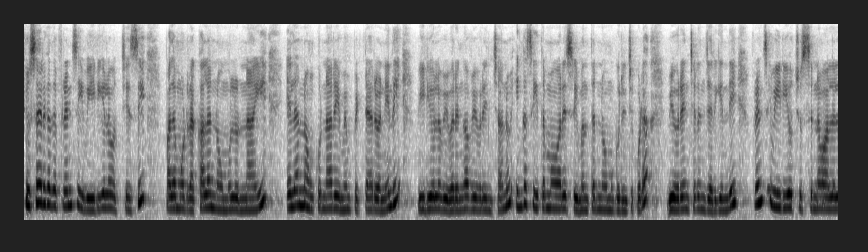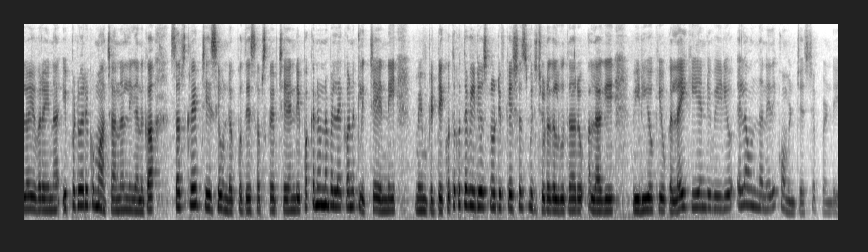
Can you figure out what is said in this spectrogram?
చూశారు కదా ఫ్రెండ్స్ ఈ వీడియోలో వచ్చేసి పదమూడు రకాల నోములు ఉన్నాయి ఎలా నోముకున్నారు ఏమేమి పెట్టారు అనేది వీడియోలో వివరంగా వివరించాను. ఇంకా సీతమ్మ వారి శ్రీమంతం నోము గురించి కూడా వివరించడం జరిగింది. ఫ్రెండ్స్ ఈ వీడియో చూస్తున్న వాళ్ళలో ఎవరైనా ఇప్పటివరకు మా ఛానల్ని కనుక సబ్స్క్రైబ్ చేసి ఉండకపోతే సబ్స్క్రైబ్ చేయండి. పక్కన ఉన్న బెల్ ఐకాన్ క్లిక్ చేయండి. మేము పెట్టే కొత్త కొత్త వీడియోస్ నోటిఫికేషన్స్ మీరు చూడగలుగుతారు. అలాగే వీడియోకి ఒక లైక్ ఇవ్వండి వీడియో ఎలా ఉందనేది కామెంట్ చేసి చెప్పండి.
